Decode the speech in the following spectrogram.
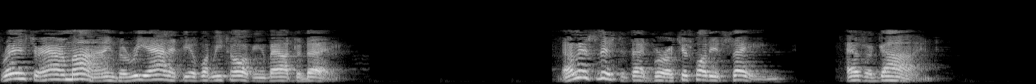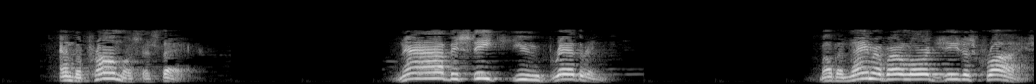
fresh to our mind the reality of what we're talking about today. Now let's listen to that verse, just what it's saying, as a guide. And the promise that's there. Now I beseech you, brethren, by the name of our Lord Jesus Christ,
